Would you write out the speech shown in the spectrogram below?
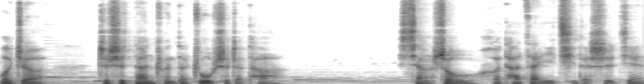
或者只是单纯地注视着他。享受和他在一起的时间。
